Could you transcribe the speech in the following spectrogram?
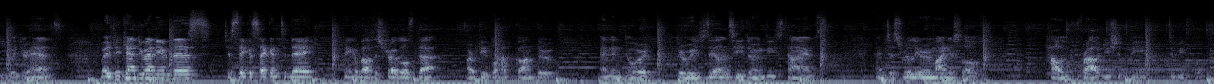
eat with your hands. But if you can't do any of this, just take a second today, think about the struggles that our people have gone through and endured, the resiliency during these times, and just really remind yourself how proud you should be to be Filipino.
